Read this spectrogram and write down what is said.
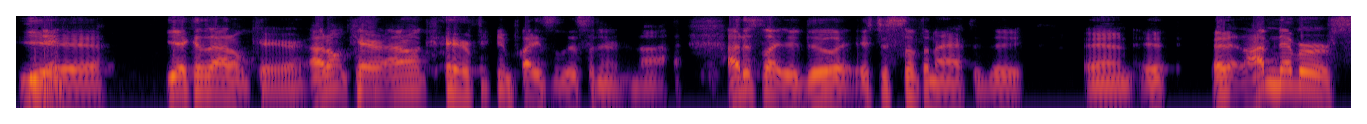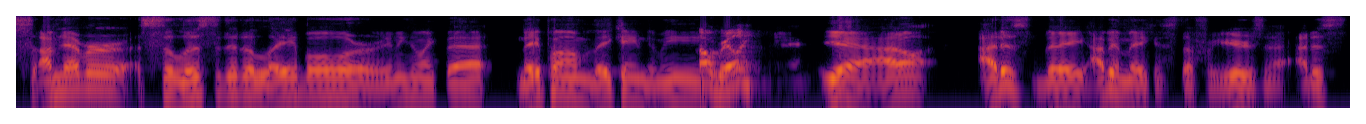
yeah. Yeah, because I don't care. I don't care. I don't care if anybody's listening or not. I just like to do it. It's just something I have to do, and it, and I've never I've never solicited a label or anything like that. Napalm they came to me. Oh, really? Yeah, I don't. I just make. I've been making stuff for years, and I just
